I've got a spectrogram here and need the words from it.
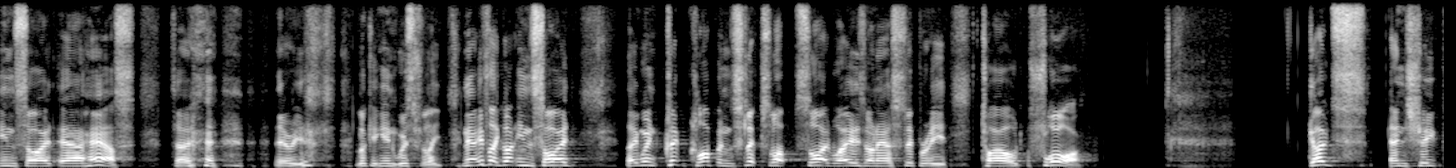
inside our house. So they're looking in wistfully. Now, if they got inside, they went clip clop and slip slop sideways on our slippery tiled floor. Goats and sheep,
